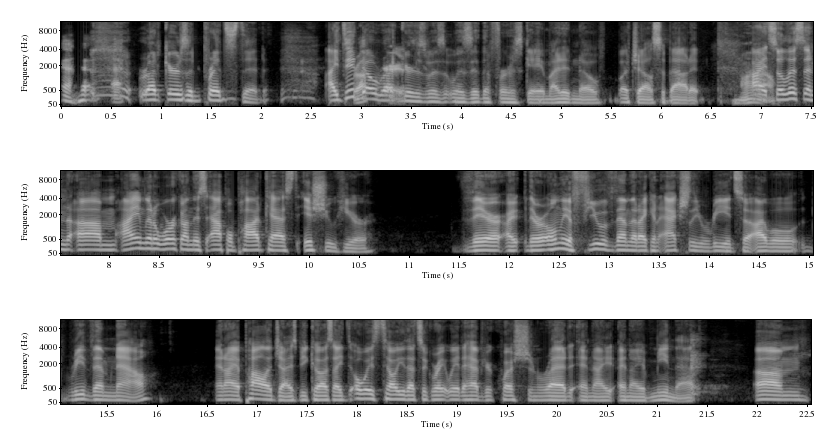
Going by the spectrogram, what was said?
Rutgers and Princeton. I did know Rutgers. Rutgers was was in the first game. I didn't know much else about it. All Wow. right, so listen, um, I am going to work on this Apple Podcast issue here. There, I, there are only a few of them that I can actually read, so I will read them now. And I apologize because I always tell you that's a great way to have your question read, and I and I mean that. Um,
